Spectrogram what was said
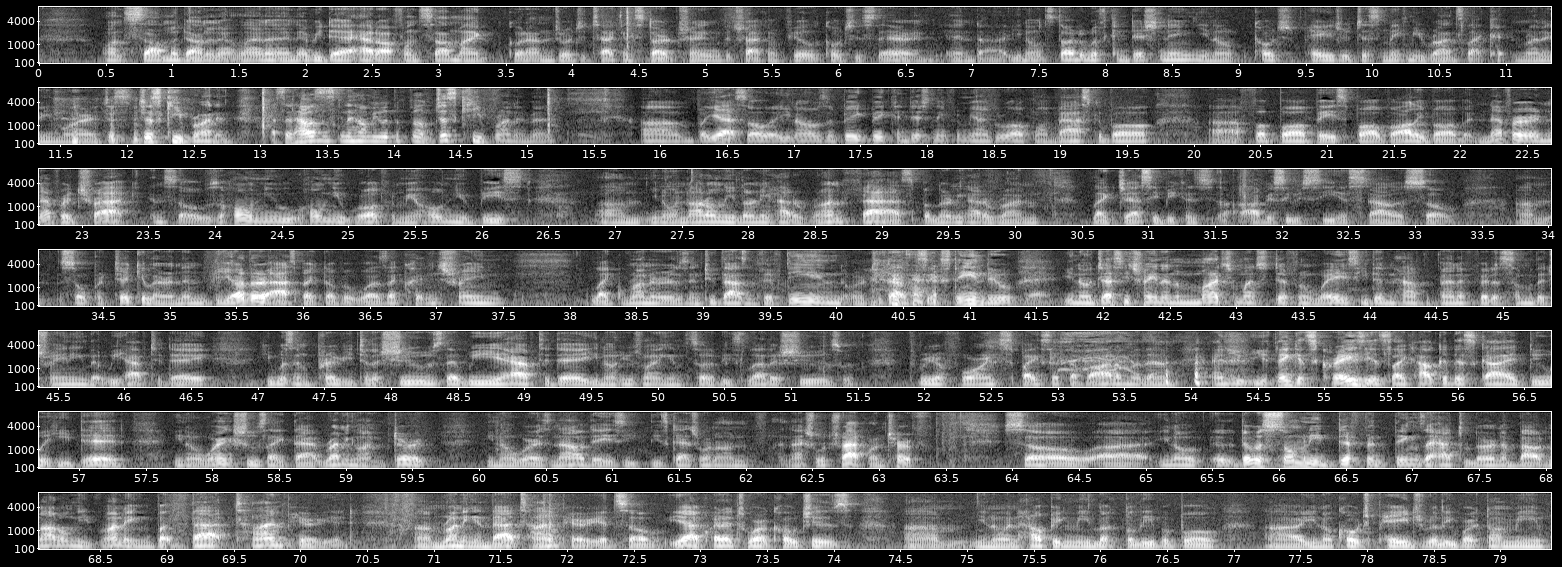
on Selma down in Atlanta, and every day I had off on Selma, I go down to Georgia Tech and start training with the track and field coaches there. And, and uh, you know, it started with conditioning. You know, Coach Page would just make me run till I couldn't run anymore. just just keep running. I said, "How's this going to help me with the film? Just keep running, man." Um, but yeah, so you know, it was a big, big conditioning for me. I grew up on basketball, uh, football, baseball, volleyball, but never, never track. And so it was a whole new, whole new world for me, a whole new beast. Um, you know, and not only learning how to run fast, but learning how to run like Jesse, because obviously we see his style is so, um, so particular. And then the other aspect of it was I couldn't train like runners in 2015 or 2016 do. Right. You know, Jesse trained in a much, much different ways. He didn't have the benefit of some of the training that we have today. He wasn't privy to the shoes that we have today. You know, he was running in sort of these leather shoes with three or four inch spikes at the bottom of them. And you, you think it's crazy. It's like, how could this guy do what he did, you know, wearing shoes like that, running on dirt? You know, whereas nowadays he, these guys run on an actual track on turf. So uh, you know, uh, there was so many different things I had to learn about not only running but that time period, um, running in that time period. So yeah, credit to our coaches, um, you know, in helping me look believable. Uh, you know, Coach Page really worked on me.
